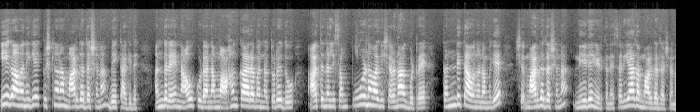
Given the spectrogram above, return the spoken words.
ಈಗ ಅವನಿಗೆ ಕೃಷ್ಣನ ಮಾರ್ಗದರ್ಶನ ಬೇಕಾಗಿದೆ. ಅಂದರೆ ನಾವು ಕೂಡ ನಮ್ಮ ಅಹಂಕಾರವನ್ನು ತೊರೆದು ಆತನಲ್ಲಿ ಸಂಪೂರ್ಣವಾಗಿ ಶರಣಾಗ್ಬಿಟ್ರೆ ಖಂಡಿತ ಅವನು ನಮಗೆ ಶ ಮಾರ್ಗದರ್ಶನ ನೀಡೇ ನೀಡ್ತಾನೆ, ಸರಿಯಾದ ಮಾರ್ಗದರ್ಶನ.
